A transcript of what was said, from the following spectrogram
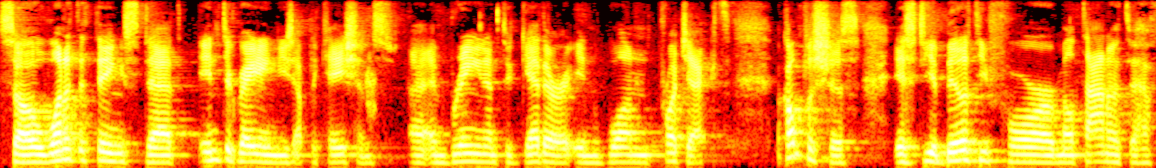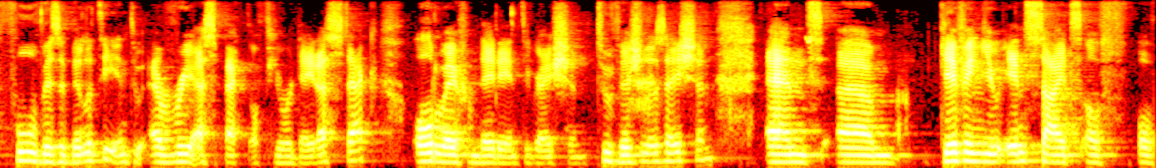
So, one of the things that integrating these applications uh, and bringing them together in one project accomplishes is the ability for Meltano to have full visibility into every aspect of your data stack, all the way from data integration to visualization, and um, giving you insights of, of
